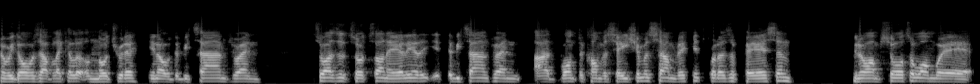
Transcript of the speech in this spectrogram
Know, we'd always have like a little nudge with it. You know, there'd be times when, so as I touched on earlier, there'd be times when I'd want the conversation with Sam Ricketts, but as a person, you know, I'm sort of one where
